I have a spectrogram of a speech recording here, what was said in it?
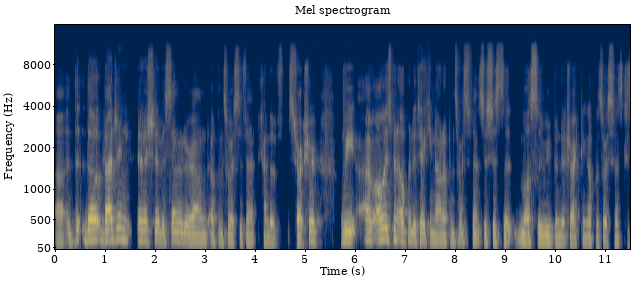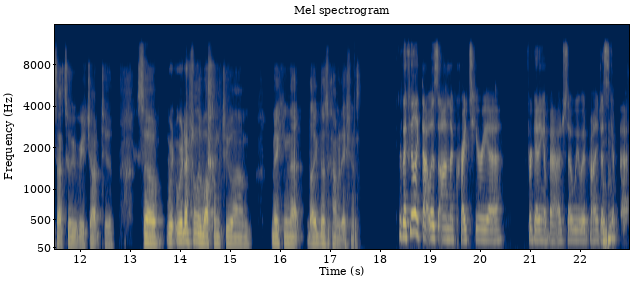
uh, the, the badging initiative is centered around open source event kind of structure. We, I've always been open to taking non-open source events. It's just that mostly we've been attracting open source events because that's who we reach out to. So we're, we're definitely welcome to, um, making that, like those accommodations. Because I feel like that was on the criteria for getting a badge, so we would probably just Mhm. skip that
